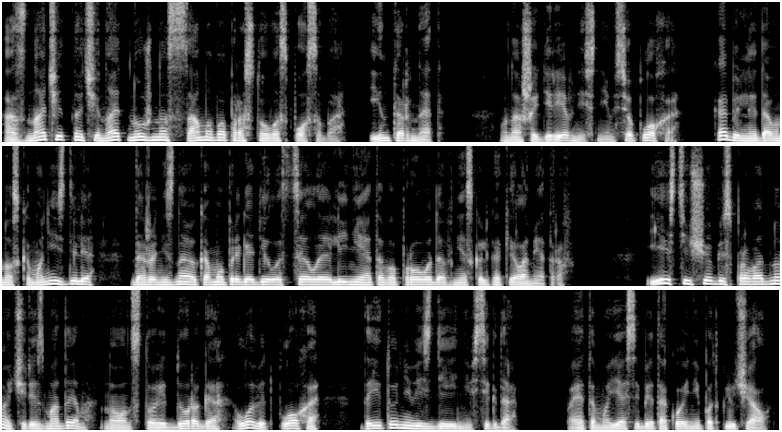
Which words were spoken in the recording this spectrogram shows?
А значит, начинать нужно с самого простого способа – интернет. В нашей деревне с ним все плохо. Кабельный давно скоммуниздили, даже не знаю, кому пригодилась целая линия этого провода в несколько километров. Есть еще беспроводной через модем, но он стоит дорого, ловит плохо, да и то не везде и не всегда. Поэтому я себе такой не подключал –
